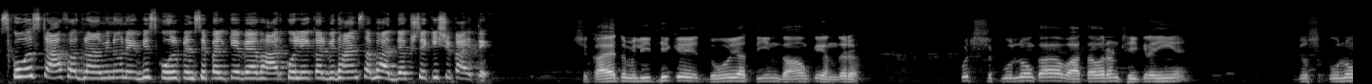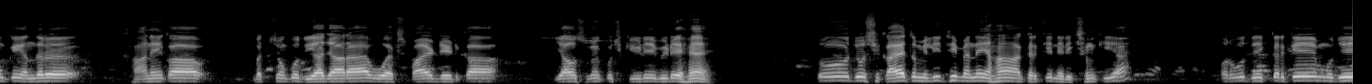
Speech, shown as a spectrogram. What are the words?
स्कूल स्टाफ और ग्रामीणों ने भी स्कूल प्रिंसिपल के व्यवहार को लेकर लेकर विधानसभा अध्यक्ष की शिकायतें? शिकायत मिली थी कि दो या तीन गाँव के अंदर कुछ स्कूलों का वातावरण ठीक नहीं है, जो स्कूलों के अंदर खाने का बच्चों को दिया जा रहा है, वो एक्सपायर डेट का या उसमें कुछ कीड़े वीड़े हैं। तो जो शिकायत मिली थी, मैंने यहाँ आकर के निरीक्षण किया और वो देख करके मुझे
